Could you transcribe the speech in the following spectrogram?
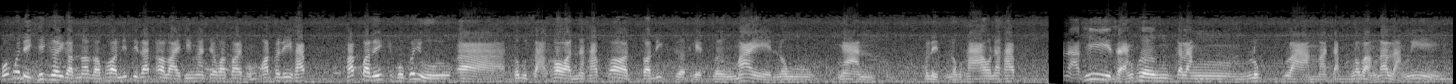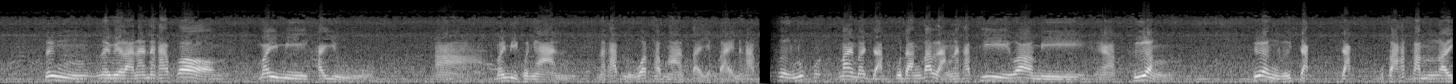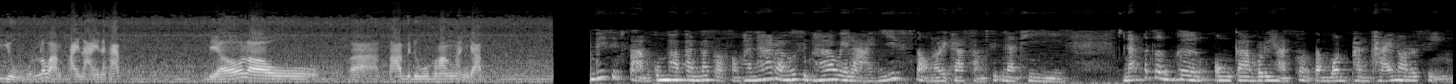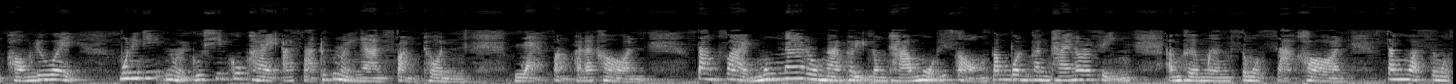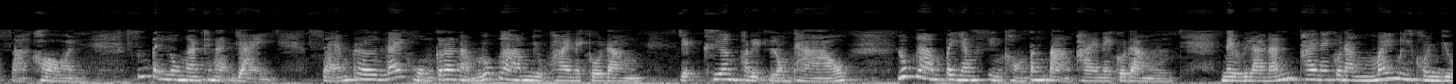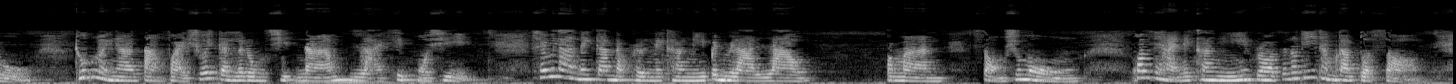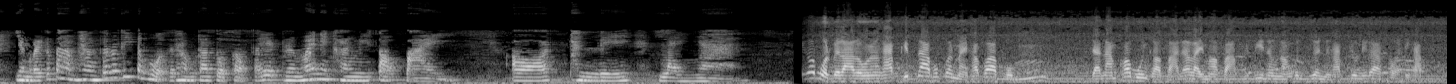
ผมก็เด็กที่เคยกับนสพนิติรัตน์ออนไลน์ทีมงานจังหวัดซอยผมออสพอดีครับครับตอนนี้ผมก็อยู่สมุทรสาครนะครับ ก็ตอนที่เกิดเหตุเพลิงไหม้โรงงานผลิตรองเท้านะครับขณะที่แสงเพลิงกำลังลุกลามมาจากระหว่างด้านหลังนี่ซึ่งในเวลานั้นนะครับก็ไม่มีใครอยู่ไม่มีคนงานนะครับ หรือว่าทำงานแต่อย่างใดนะครับ เพลิงลุกไหม้มาจากกูดังด้านหลังนะครับ ที่ว่ามีเครื่องเครื่องหรือจักร จากอุตสาหกรรมอะไรอยู่ระหว่างภายในนะครับ เดี๋ยวเราอ่าตามไปดูพร้อมกันครับวันที่ 13 กุมภาพันธ์ พศ 2565 เวลา 22นาฬิกา30 นาที นักประจนเพลิง องค์การบริหารส่วนตำบลพันท้ายนรสิงห์พร้อมด้วย มูลนิธิหน่วยกู้ชีพกู้ภัยอาสาทุกหน่วยงานฝั่งทน และฝั่งพระนครต่างฝ่ายมุ่งหน้าโรงงานผลิตรองเท้าหมู่ที่2ตำบลพันท้ายนรสิงห์อำเภอเมืองสมุทรสาคร จังหวัดสมุทรสาคร ซึ่งเป็นโรงงานขนาดใหญ่ แสงเพลิงได้โหมกระหน่ำลุกลามอยู่ภายในโกดัง เก็บเครื่องผลิตรองเท้า ลุกลามไปยังสิ่งของต่างๆ ภายในโกดัง ในเวลานั้นภายในโกดังไม่มีคนอยู่ ทุกหน่วยงานต่างฝ่ายช่วยกันระดมฉีดน้ำหลายสิบหัวฉีด ใช้เวลาในการดับเพลิงในครั้งนี้เป็นเวลาราวประมาณสองชั่วโมง ความเสียหายในครั้งนี้รอเจ้าหน้าที่ทำการตรวจสอบ อย่างไรก็ตามทางเจ้าหน้าที่ตำรวจจะทำการตรวจสอบสาเหตุเพลิงไหม้ในครั้งนี้ต่อไป ออสทะเลรายงาน ก็หมดเวลาลงนะครับ คลิปหน้าพบกันใหม่ครับว่าผมจะนำข้อมูลข่าวสารอะไรมาฝากพี่ๆน้องๆเพื่อนๆนะครับช่วงนี้ก็สวัสดีครับ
